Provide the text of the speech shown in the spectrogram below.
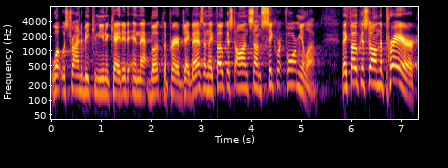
what was trying to be communicated in that book, The Prayer of Jabez, and they focused on some secret formula. They focused on the prayer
